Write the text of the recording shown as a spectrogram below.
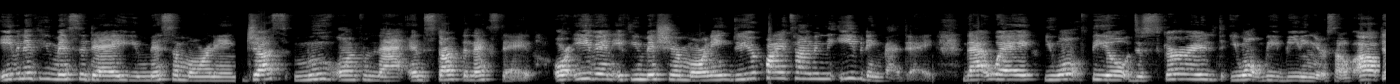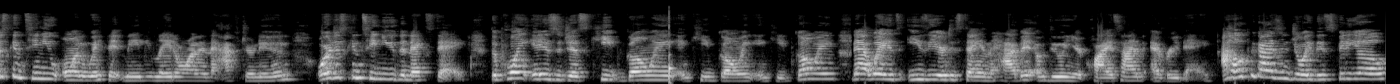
Even if you miss a day, you miss a morning, just move on from that and start the next day. Or even if you miss your morning, do your quiet time in the evening that day. That way you won't feel discouraged. You won't be beating yourself up. Just continue on with it maybe later on in the afternoon or just continue the next day. The point is to just keep going and keep going and keep going. That way it's easier to stay in the habit of doing your quiet time every day. I hope you guys enjoyed this video.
